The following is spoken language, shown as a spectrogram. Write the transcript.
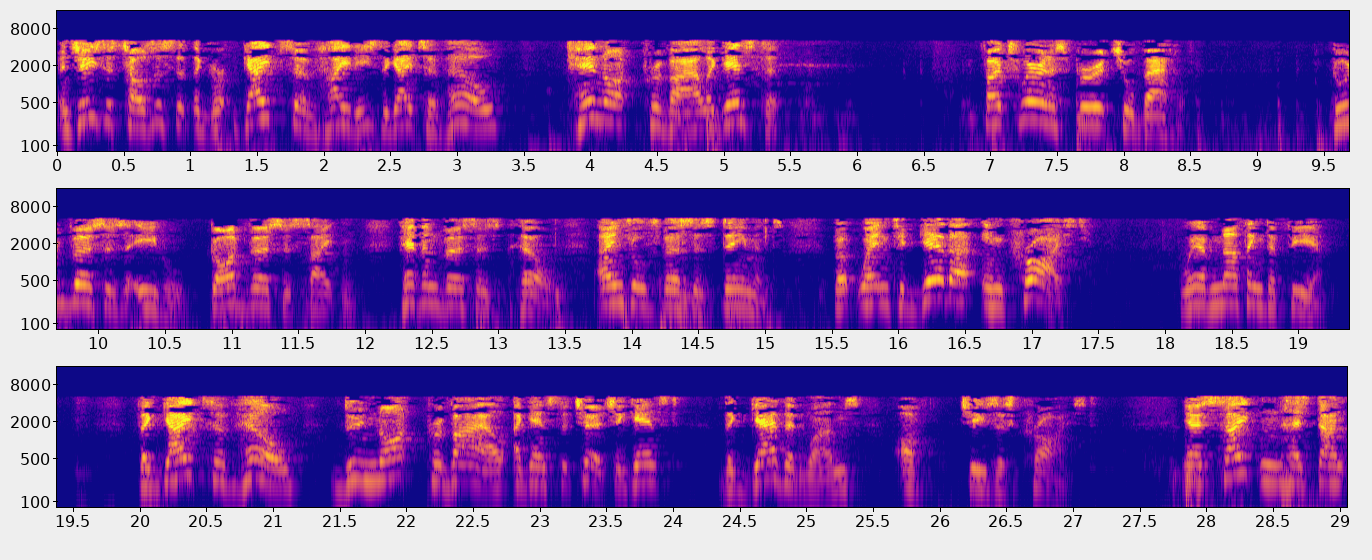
And Jesus tells us that the gates of Hades, the gates of hell, cannot prevail against it. Folks, we're in a spiritual battle. Good versus evil, God versus Satan, heaven versus hell, angels versus demons. But when together in Christ, we have nothing to fear. The gates of hell do not prevail against the church, against the gathered ones of Jesus Christ. You know, Satan has done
